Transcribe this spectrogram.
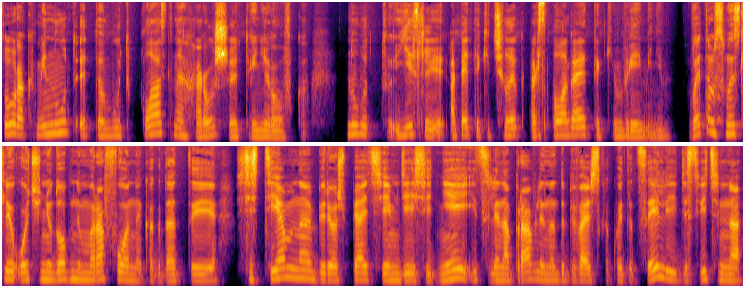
40 минут это будет классная, хорошая тренировка. Ну вот если, опять-таки, человек располагает таким временем. В этом смысле очень удобны марафоны, когда ты системно берешь 5, 7, 10 дней и целенаправленно добиваешься какой-то цели и действительно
